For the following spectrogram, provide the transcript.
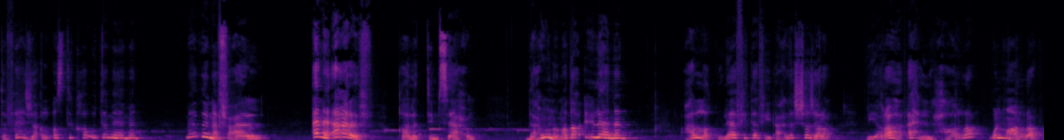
تفاجأ الأصدقاء تماما. ماذا نفعل؟ أنا أعرف قال التمساح دعونا نضع إعلانا. علقوا لافتة في أعلى الشجرة ليراها أهل الحارة والمارة.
